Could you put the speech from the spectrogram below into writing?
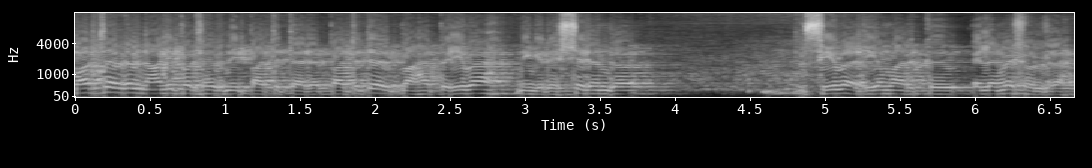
மருத்துவர்கள் நாடி பரிசோதனை பார்த்துட்டாரு. பார்த்துட்டு மகா பெரியவா நீங்கள் ரெஸ்ட் எடுங்க. ஃபீவர் அதிகமாக இருக்கு. எல்லாமே சொல்கிறேன்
